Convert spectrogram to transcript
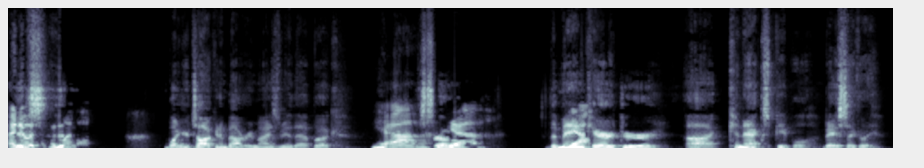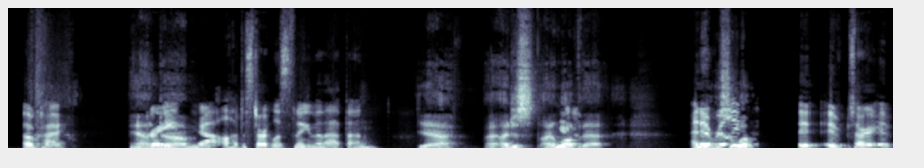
I know it's It's a good the, one though. what you're talking about reminds me of that book. Yeah, So yeah. the main Yeah. character uh, connects people basically, Okay. and Great. um, Yeah, I'll have to start listening to that then. yeah, I, I just I Yeah. love that. And it Wh- So really what? it, it sorry, it,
